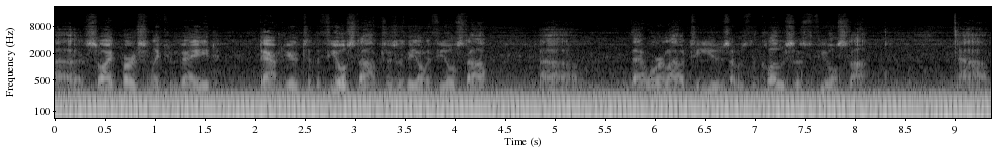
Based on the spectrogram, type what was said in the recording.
Uh, so I personally conveyed down here to the fuel stop. This is the only fuel stop uh, that we're allowed to use. That was the closest fuel stop. Um,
